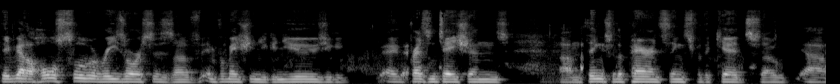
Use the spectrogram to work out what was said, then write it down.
they've got a whole slew of resources of information you can use. You can uh, presentations, um, things for the parents, things for the kids. So um,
